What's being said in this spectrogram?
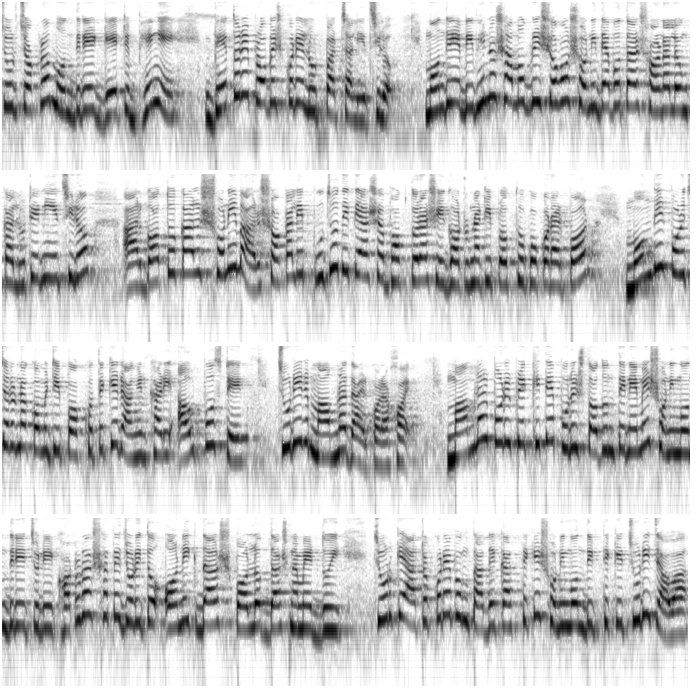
চুরচক্র মন্দিরের গেট ভেঙে ভেতরে প্রবেশ করে লুটপাট চালিয়েছিল। মন্দিরে বিভিন্ন সামগ্রী সহ শনি দেবতার স্বর্ণালঙ্কা লুটে নিয়েছিল। আর গতকাল শনিবার সকালে পুজো দিতে আসা ভক্তরা সেই ঘটনাটি প্রত্যক্ষ করার পর মন্দির পরিচালনা কমিটির পক্ষ থেকে রাঙেরখাড়ি আউটপোস্টে চুরির মামলা দায়ের করা হয়। মামলার পরিপ্রেক্ষিতে পুলিশ তদন্তে নেমে শনি মন্দিরে চুরির ঘটনার সাথে জড়িত অনিক দাস পল্লব দাস নামের দুই চোরকে আটক করে এবং তাদের কাছ থেকে শনি মন্দির থেকে চুরি যাওয়া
